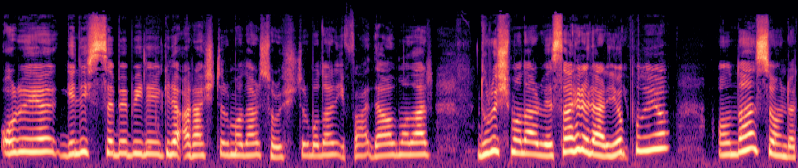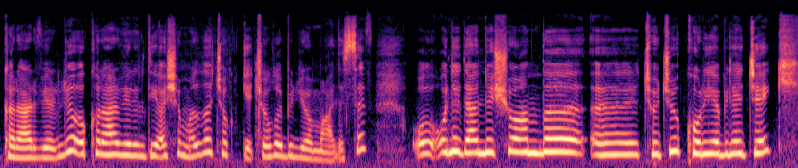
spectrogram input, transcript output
oraya geliş sebebiyle ilgili araştırmalar, soruşturmalar, ifade almalar, duruşmalar vesaireler yapılıyor. Ondan sonra karar veriliyor. O karar verildiği aşamada da çok geç olabiliyor maalesef. O, o nedenle şu anda e, çocuğu koruyabilecek,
